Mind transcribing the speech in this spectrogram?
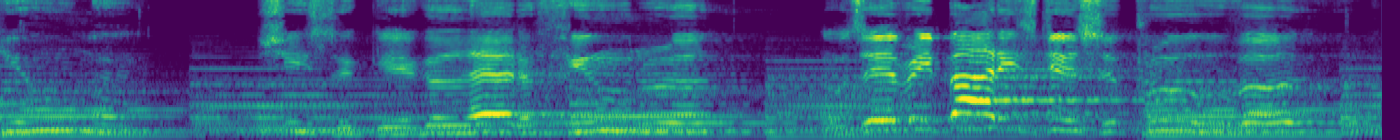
humor. She's the giggle at a funeral. Knows everybody's disapproval.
